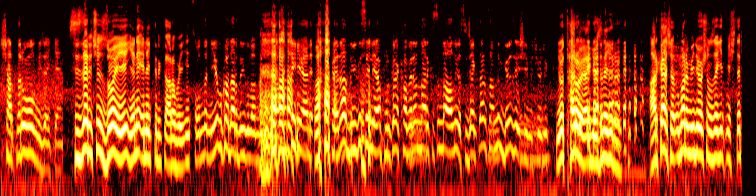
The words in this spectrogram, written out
şartları o olmayacak yani. Sizler için Zoe'yi yeni elektrikli arabayı Sonunda niye bu kadar duygulandın ya? yani fena duygusel ya. Furkan kameranın arkasında ağlıyor. Sıcaktan sandım gözyaşıymış çocuk. Yo ter o ya gözüne girmiyor. Arkadaşlar umarım video hoşunuza gitmiştir.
